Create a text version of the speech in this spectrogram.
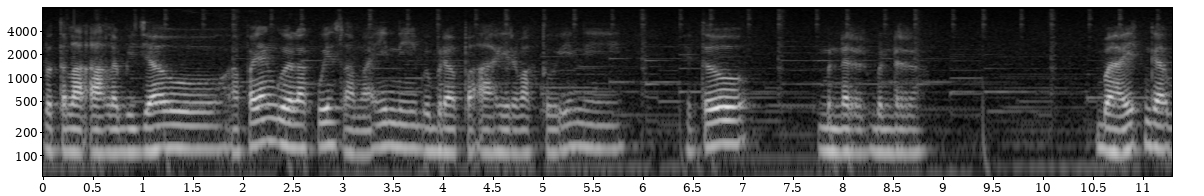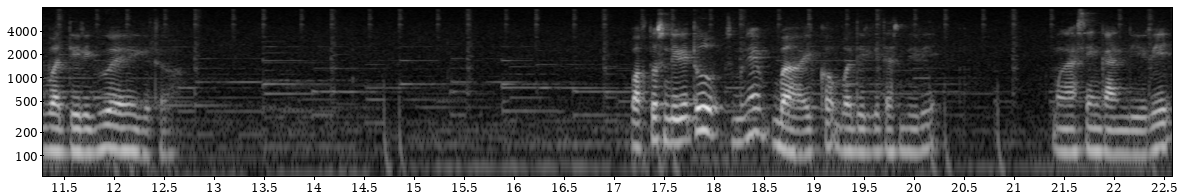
lu telaah lebih jauh apa yang gue lakuin selama ini beberapa akhir waktu ini itu bener-bener baik nggak buat diri gue gitu. Waktu sendiri tuh sebenarnya baik kok buat diri kita sendiri. Mengasingkan diri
